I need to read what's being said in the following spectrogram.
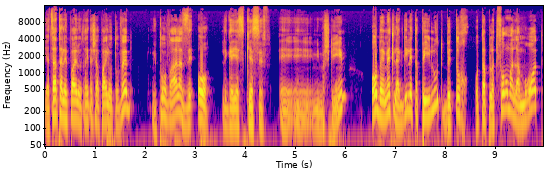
יצאת לפיילוט, ראית שהפיילוט עובד, מפה והלאה זה או לגייס כסף אה, אה, ממשקיעים, או באמת להגדיל את הפעילות בתוך אותה פלטפורמה, למרות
